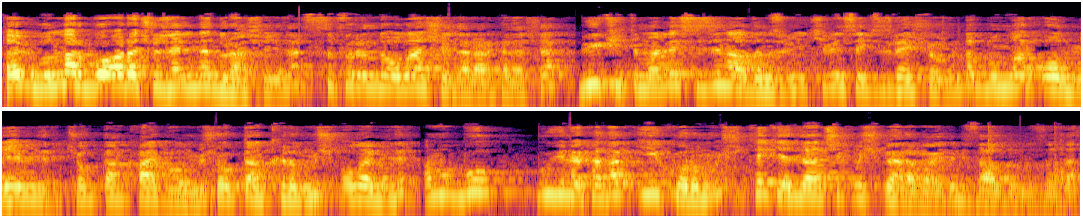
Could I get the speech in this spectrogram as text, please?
Tabi bunlar bu araç özelliğinde duran şeyler. Sıfırında olan şeyler arkadaşlar. Büyük ihtimalle sizin aldığınız bir 2008 Range Rover'da bunlar olmayabilir. Çoktan kaybolmuş, çoktan kırılmış olabilir. Ama bu bugüne kadar iyi korunmuş, tek elden çıkmış bir arabaydı biz aldığımızda da.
